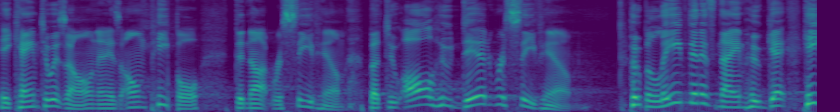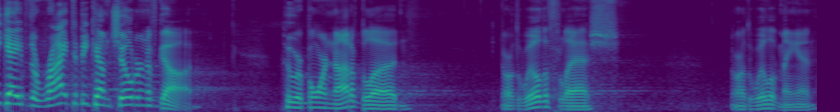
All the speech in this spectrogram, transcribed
He came to his own, and his own people did not receive him. But to all who did receive him, who believed in his name, who gave, he gave the right to become children of God, who were born not of blood, nor of the will of the flesh, nor the will of man,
